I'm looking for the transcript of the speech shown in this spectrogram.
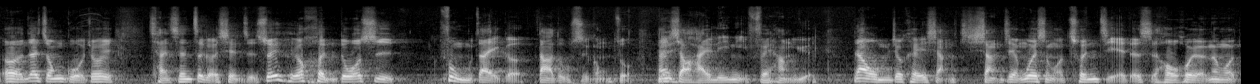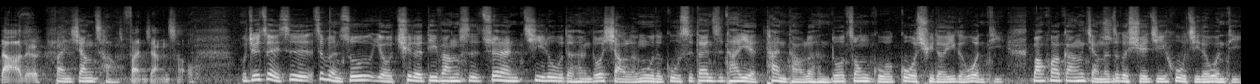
候，呃，在中国就会产生这个限制，所以有很多是父母在一个大都市工作，但小孩离你非常远，那我们就可以想想见，为什么春节的时候会有那么大的返乡潮？返乡潮。我觉得这也是这本书有趣的地方，是虽然记录的很多小人物的故事，但是他也探讨了很多中国过去的一个问题，包括刚刚讲的这个学籍户籍的问题。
